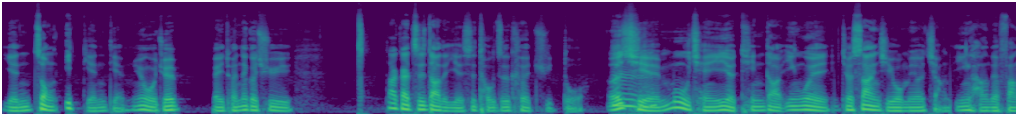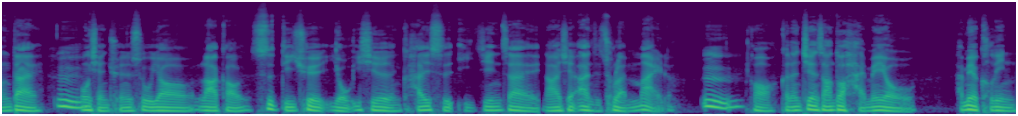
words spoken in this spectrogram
严重一点点，因为我觉得北屯那个区域大概知道的也是投资客居多。而且目前也有听到，因为就上一集我们有讲，银行的房贷嗯风险权数要拉高，是的确有一些人开始已经在拿一些案子出来卖了。嗯，哦，可能建商都还没有还没有 clean，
